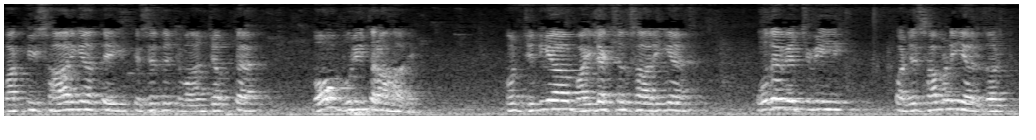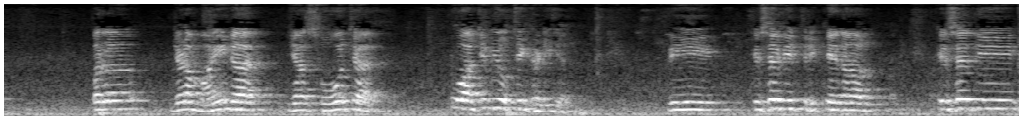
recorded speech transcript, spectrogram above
ਬਾਕੀ ਸਾਰੀਆਂ ਤੇ ਹੀ ਕਿਸੇ ਤੇ ਜਵਾਨ ਜ਼ਬਤ ਹੈ। ਬਹੁਤ ਬੁਰੀ ਤਰ੍ਹਾਂ ਹਾਰੇ। ਹੁਣ ਜਿੰਨੀਆਂ ਬਾਈ ਇਲੈਕਸ਼ਨਸ ਆ ਰਹੀਆਂ, ਉਹਦੇ ਵਿੱਚ ਵੀ ਤੁਹਾਡੇ ਸਾਹਮਣੇ ਹੀ ਰਿਜ਼ਲਟ ਪਰ ਜਿਹੜਾ ਮਾਈਂਡ ਹੈ ਜਾਂ ਸੋਚ ਹੈ, ਉਹ ਅੱਜ ਵੀ ਉੱਥੇ ਹੀ ਖੜੀ ਹੈ। ਵੀ ਕਿਸੇ ਵੀ ਤਰੀਕੇ ਨਾਲ, ਕਿਸੇ ਦੀ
